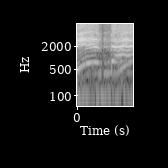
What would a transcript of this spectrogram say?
In that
